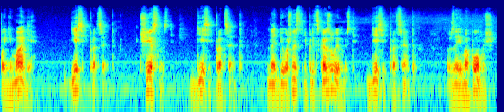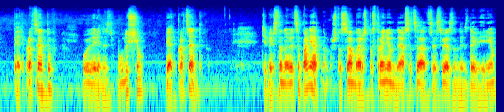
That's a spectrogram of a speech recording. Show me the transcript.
Понимание 10%. Честность 10%. Надежность и предсказуемость 10%. Взаимопомощь 5%. Уверенность в будущем 5%. Теперь становится понятным, что самая распространенная ассоциация, связанная с доверием,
